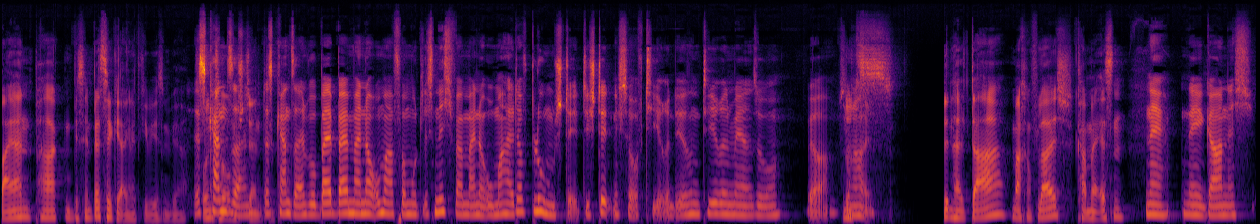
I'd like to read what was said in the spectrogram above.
Bayern Park ein bisschen besser geeignet gewesen wäre. Das kann sein, das kann sein. Wobei bei meiner Oma vermutlich nicht, weil meine Oma halt auf Blumen steht. Die steht nicht so auf Tiere. Die sind Tiere mehr so, ja, sind halt. Sind halt da, machen Fleisch, kann man essen. Nee, nee, gar nicht.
